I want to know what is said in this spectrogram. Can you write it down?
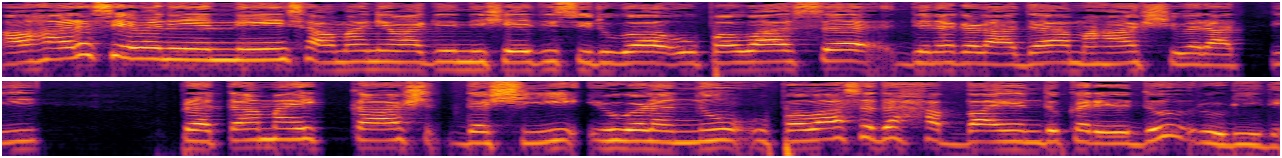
ಆಹಾರ ಸೇವನೆಯನ್ನೇ ಸಾಮಾನ್ಯವಾಗಿ ನಿಷೇಧಿಸಿರುವ ಉಪವಾಸ ದಿನಗಳಾದ ಮಹಾಶಿವರಾತ್ರಿ ಪ್ರಥಮೈಕಾಶದಶಿ ಇವುಗಳನ್ನು ಉಪವಾಸದ ಹಬ್ಬ ಎಂದು ಕರೆಯುವುದು ರೂಢಿಯಿದೆ.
